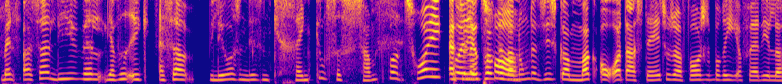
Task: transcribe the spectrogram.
Men og så alligevel, jeg ved ikke, altså, vi lever sådan lidt sådan krænkelsesamfund. Tror I ikke på Altså, et eller jeg andet punkt, tror- at der er nogen, der til sidst går mok over, der er status og forskel på rig og fattig, eller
